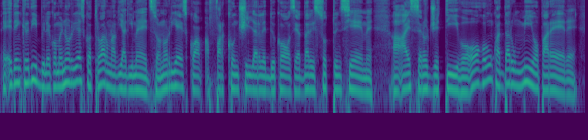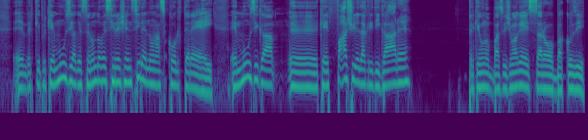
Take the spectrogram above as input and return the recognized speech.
ed è incredibile come non riesco a trovare una via di mezzo, non riesco a, a far conciliare le due cose, a dare il sotto insieme, a, a essere oggettivo o comunque a dare un mio parere, eh, perché, perché è musica che se non dovessi recensire non ascolterei, è musica eh, che è facile da criticare perché uno basta dice ma che è sta roba così?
